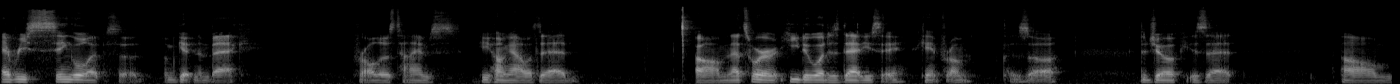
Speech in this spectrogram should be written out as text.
Every single episode, I'm getting him back for all those times he hung out with dad. Um, that's where he do what his daddy say came from, because uh, the joke is that um,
